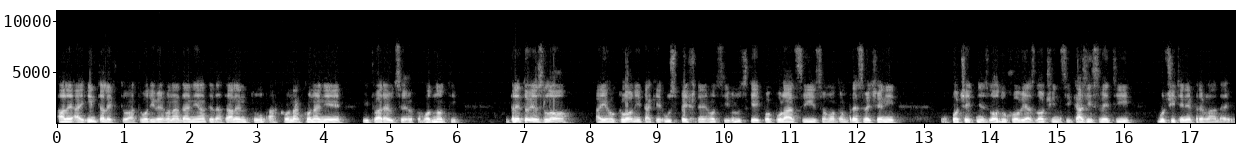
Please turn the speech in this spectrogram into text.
ale aj intelektu a tvorivého nadania, teda talentu, ako na konanie vytvárajúce hodnoty. Preto je zlo a jeho klony také úspešné, hoci v ľudskej populácii, som o tom presvedčený, početne zloduchovia, zločinci, kazi sveti určite neprevládajú.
